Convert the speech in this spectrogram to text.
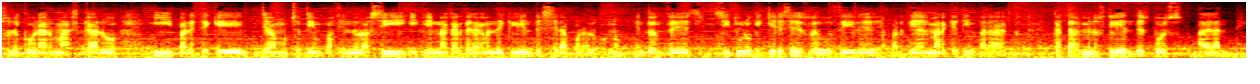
suele cobrar más caro y parece que lleva mucho tiempo haciéndolo así y tiene una cartera grande de clientes, será por algo, ¿no? Entonces, si tú lo que quieres es reducir eh, la partida del marketing para catar menos clientes, pues adelante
